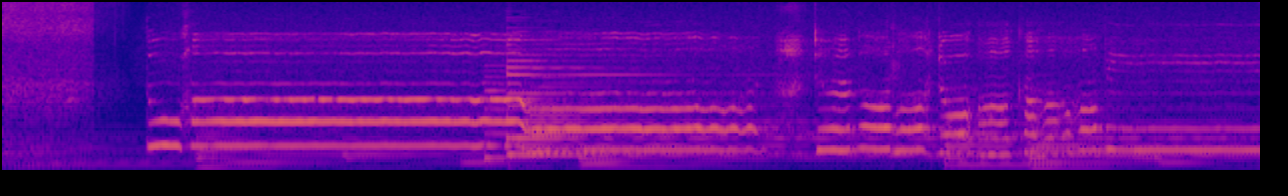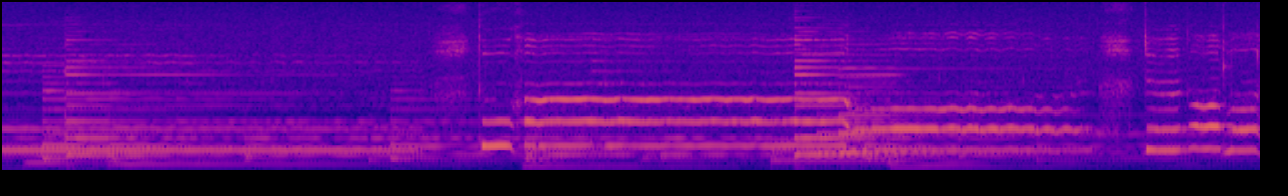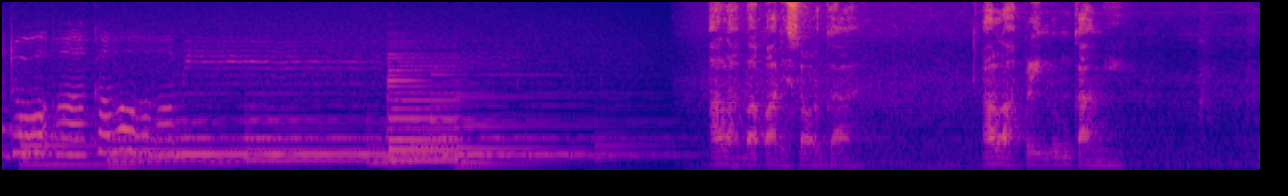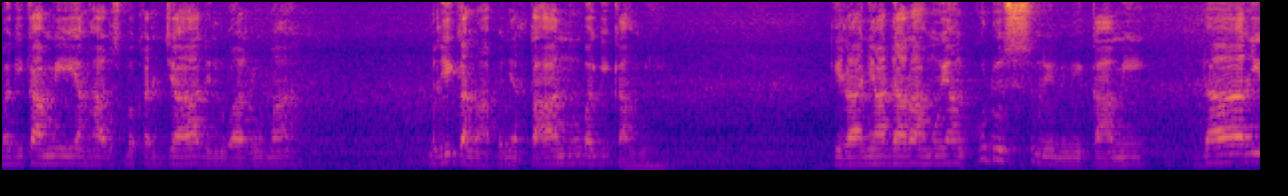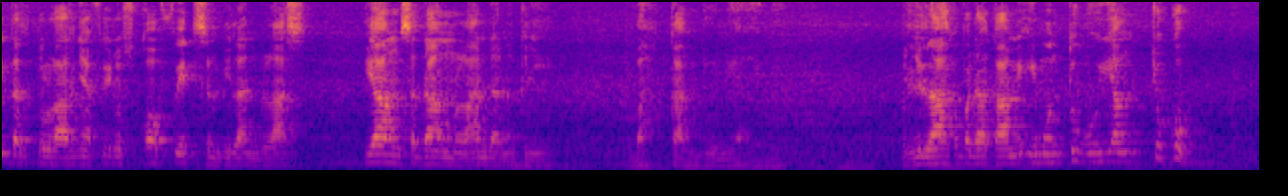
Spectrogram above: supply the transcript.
Allah Bapa di sorga, Allah pelindung kami. Bagi kami yang harus bekerja di luar rumah, berikanlah penyertaan-Mu bagi kami. Kiranya darah-Mu yang kudus melindungi kami dari tertularnya virus COVID-19 yang sedang melanda negeri, bahkan dunia ini. Berilah kepada kami imun tubuh yang cukup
